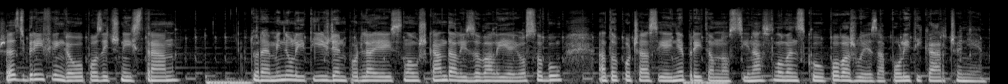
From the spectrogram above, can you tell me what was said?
Šesť briefingov opozičných strán ktoré minulý týždeň podľa jej slov škandalizovali jej osobu a to počas jej neprítomnosti na Slovensku považuje za politikárčenie.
